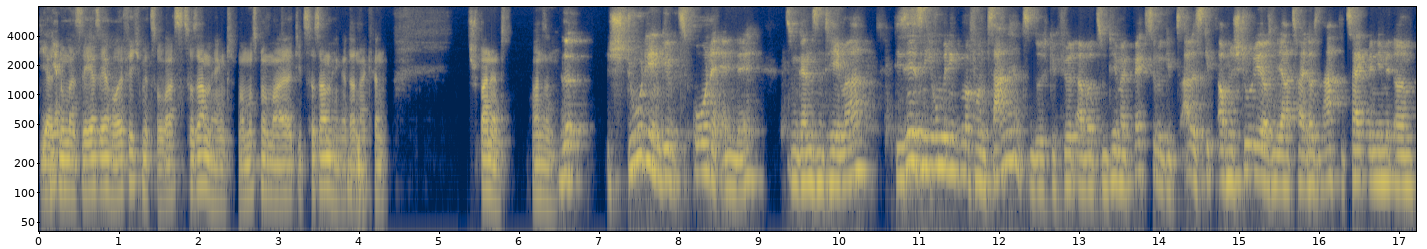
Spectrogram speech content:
die halt ja. nun mal sehr, sehr häufig mit sowas zusammenhängt. Man muss nur mal die Zusammenhänge dann erkennen. Spannend, Wahnsinn. Also, Studien gibt es ohne Ende zum ganzen Thema. Die sind jetzt nicht unbedingt immer von Zahnärzten durchgeführt, aber zum Thema Quecksilber gibt es alles. Es gibt auch eine Studie aus dem Jahr 2008, die zeigt, wenn ihr mit eurem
